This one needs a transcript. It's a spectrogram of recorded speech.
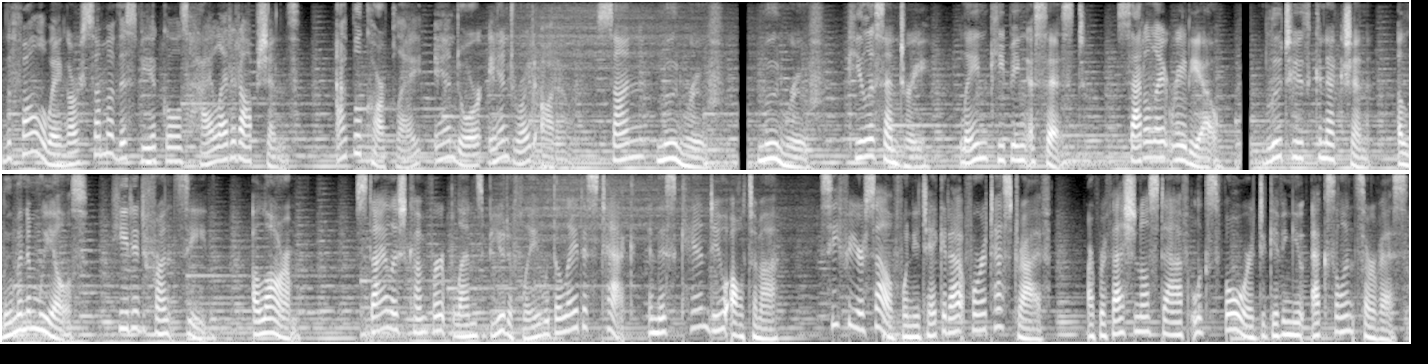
The following are some of this vehicle's highlighted options. Apple CarPlay and or Android Auto, sun, moonroof, moonroof, keyless entry, lane keeping assist, satellite radio, Bluetooth connection, aluminum wheels, heated front seat, alarm. Stylish comfort blends beautifully with the latest tech in this can-do Altima. See for yourself when you take it out for a test drive. Our professional staff looks forward to giving you excellent service.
